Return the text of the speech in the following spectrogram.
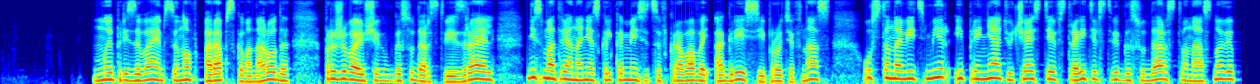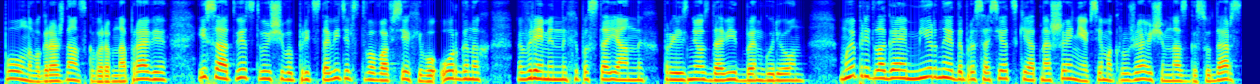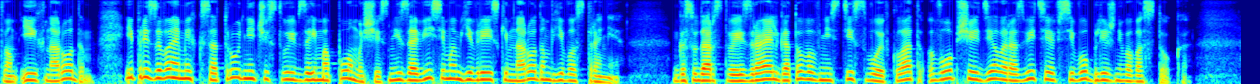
Мы призываем сынов арабского народа, проживающих в государстве Израиль, несмотря на несколько месяцев кровавой агрессии против нас, установить мир и принять участие в строительстве государства на основе полного гражданского равноправия и соответствующего представительства во всех его органах, временных и постоянных, произнес Давид Бен-Гурион. Мы предлагаем мирные добрососедские отношения всем окружающим нас государствам и их народам и призываем их к сотрудничеству и взаимопомощи с независимым еврейским народом в его стране стране. Государство Израиль готово внести свой вклад в общее дело развития всего Ближнего Востока.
